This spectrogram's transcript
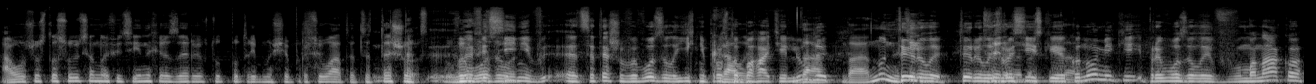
А от що стосується неофіційних резервів, тут потрібно ще працювати. Це те, що Так, е, вивозили... е, це те, що вивозили їхні просто Крали. багаті люди, Да, да. Ну, не тирили, тирили з російської да. економіки і привозили в Монако,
